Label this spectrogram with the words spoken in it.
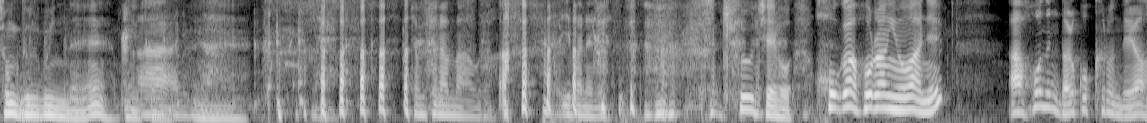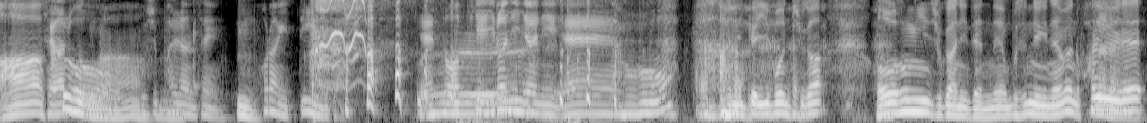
계속 늘고 있네. 보니까. 아, 아닙니다. 네. 겸손한 마음으로 이번에는 추재호 호가 호랑이 호 아니에요? 아 호는 넓고 크로인데요. 아, 제가 클로구나. 또 98년생 음. 호랑이 띠입니다. 예, 또 어떻게 이런 인연이 예. 그러니까 이번 주가 어흥이 주간이 됐네요. 무슨 얘기냐면 화요일에 네네.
